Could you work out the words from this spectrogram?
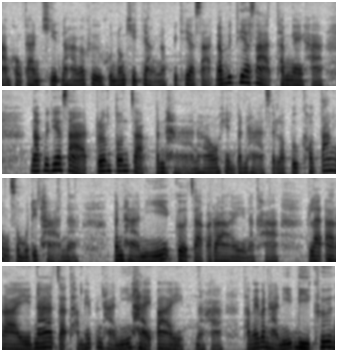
3 ของการคิดนะคะ ก็คือคุณต้องคิดอย่างนักวิทยาศาสตร์ นักวิทยาศาสตร์ทำไงคะนักวิทยาศาสตร์เริ่มต้นจากปัญหานะคะเห็นปัญหาเสร็จแล้วปุ๊บเขาตั้งสมมติฐานนะ ปัญหานี้เกิดจากอะไรนะคะ และอะไรน่าจะทำให้ปัญหานี้หายไปนะคะทำให้ปัญหานี้ดีขึ้น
